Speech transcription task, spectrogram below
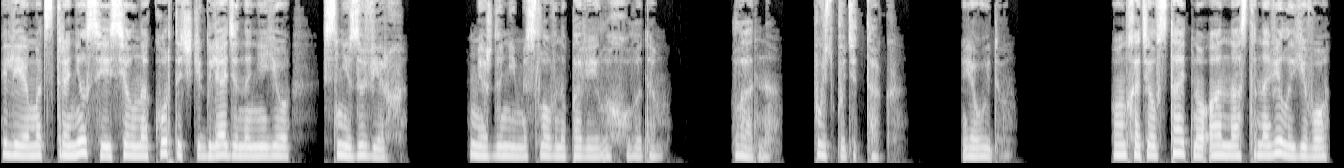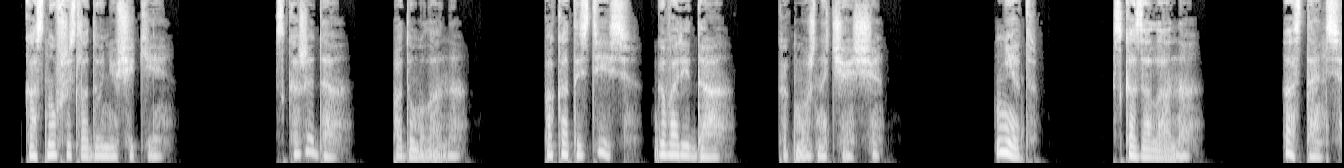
Лиам отстранился и сел на корточки, глядя на нее снизу вверх. Между ними словно повеяло холодом. Ладно, пусть будет так. Я уйду. Он хотел встать, но Анна остановила его, коснувшись ладонью щеки. «Скажи «да», — подумала она. «Пока ты здесь, говори «да» как можно чаще». «Нет», — сказала она. «Останься».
